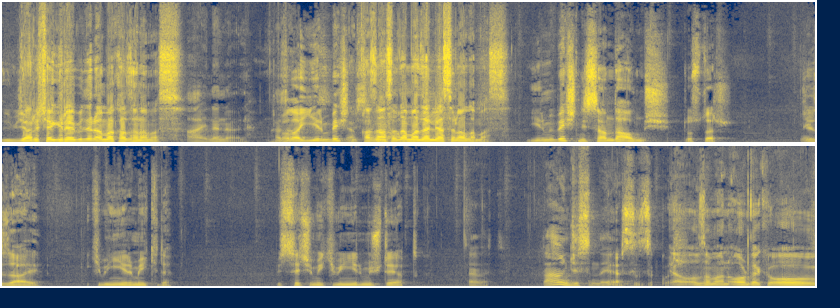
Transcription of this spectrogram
yarışa girebilir ama kazanamaz. Aynen öyle. Valla 25 Ya Nisan'da, kazansa da madalyasını alamaz. 25 Nisan'da almış dostlar cezayı 2022'de. Biz seçimi 2023'te yaptık. Evet. Daha öncesinde yani. Yersizlik var. Ya o zaman oradaki o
